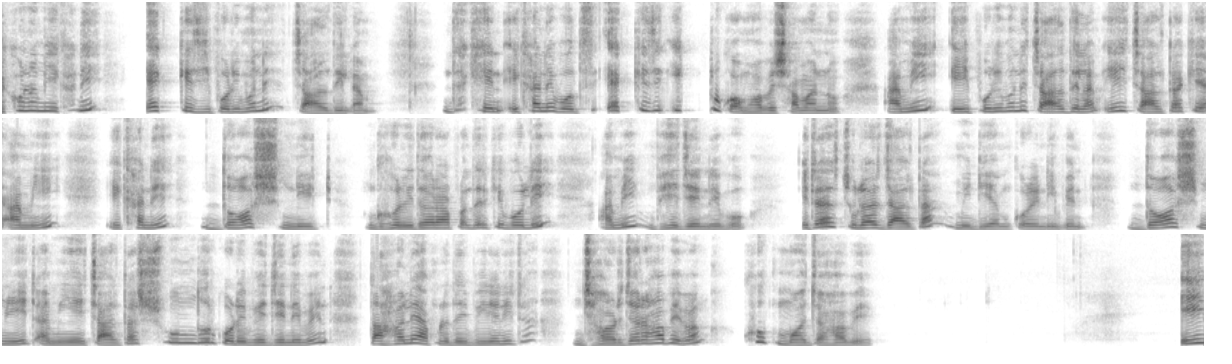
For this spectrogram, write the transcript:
এখন আমি এখানে এক কেজি পরিমাণে চাল দিলাম। দেখেন, এখানে বলছি এক কেজির একটু কম হবে সামান্য। আমি এই পরিমাণে চাল দিলাম। এই চালটাকে আমি এখানে ১০ মিনিট ঘড়ি ধরে আপনাদেরকে বলি, আমি ভেজে নেব। এটা চুলার জালটা মিডিয়াম করে নেবেন দশ মিনিট আমি এই চালটা সুন্দর করে ভেজে নেবেন। তাহলে আপনাদের বিরিয়ানিটা ঝরঝরা হবে এবং খুব মজা হবে। এই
